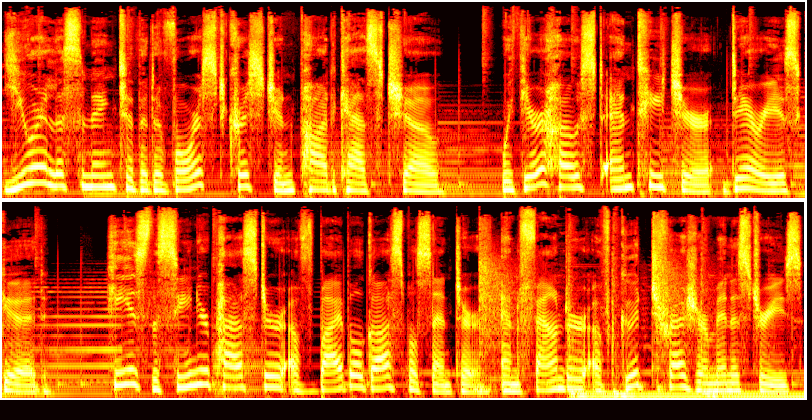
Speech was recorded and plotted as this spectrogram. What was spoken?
You are listening to the Divorced Christian Podcast Show with your host and teacher, Darius Good. He is the senior pastor of Bible Gospel Center and founder of Good Treasure Ministries.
